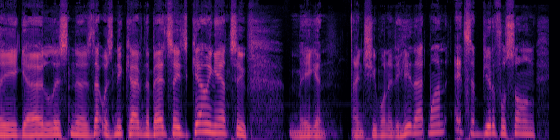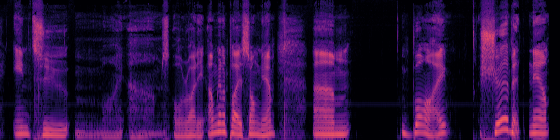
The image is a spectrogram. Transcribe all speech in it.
there you go, listeners. That was Nick Cave and the Bad Seeds going out to Megan. And she wanted to hear that one. It's a beautiful song, into my arms. Alrighty, I'm going to play a song now um, by Sherbet. Now,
